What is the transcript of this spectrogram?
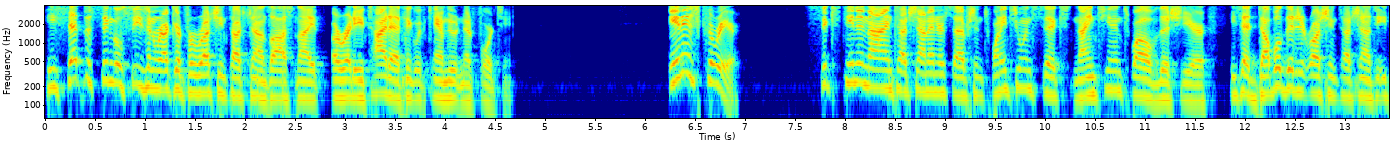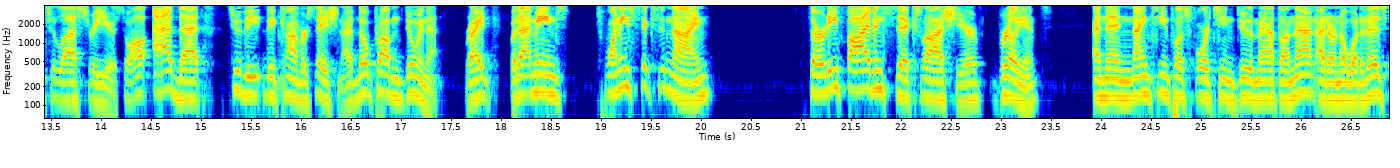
He set the single season record for rushing touchdowns last night already. Tied I think, with Cam Newton at 14. In his career, 16 and 9 touchdown interception, 22 and 6, 19 and 12 this year. He's had double digit rushing touchdowns each of the last three years. So I'll add that to the, the conversation. I have no problem doing that, right? But that means 26 and 9, 35 and 6 last year. Brilliant. And then 19 plus 14, do the math on that. I don't know what it is.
